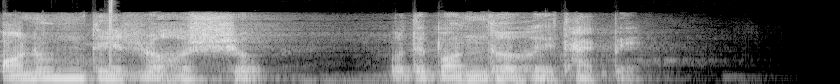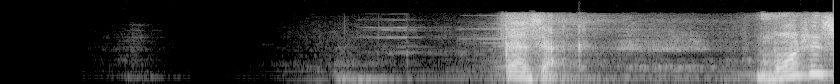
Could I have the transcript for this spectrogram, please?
অনন্তের রহস্য ওতে বন্ধ হয়ে থাকবে। তা যাক, মরিস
